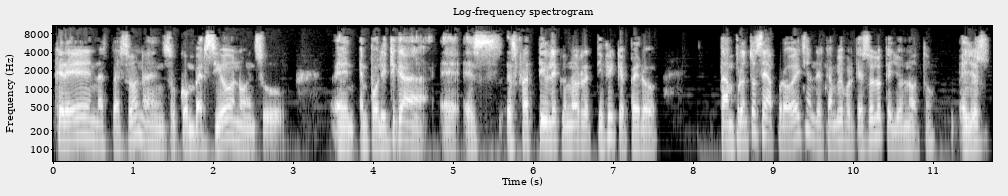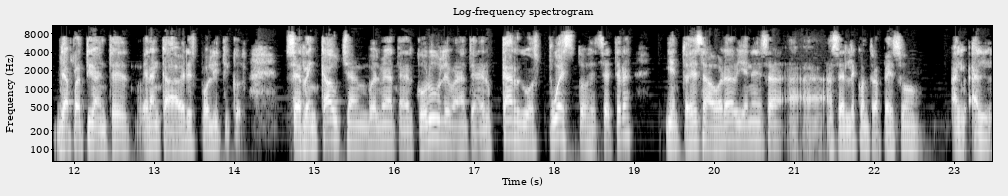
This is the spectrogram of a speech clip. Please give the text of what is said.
cree en las personas, en su conversión o en su en, política eh, es, es factible que uno rectifique, pero tan pronto se aprovechan del cambio, porque eso es lo que yo noto. Ellos ya prácticamente eran cadáveres políticos. Se reencauchan, vuelven a tener curules, van a tener cargos, puestos, etcétera, y entonces ahora vienen a, a, a hacerle contrapeso al, al,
